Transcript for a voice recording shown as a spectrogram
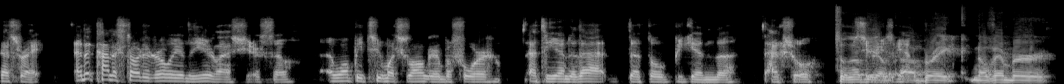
That's right. And it kind of started early in the year last year. So it won't be too much longer before at the end of that, that they'll begin the actual. So there'll be a, a, break November,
